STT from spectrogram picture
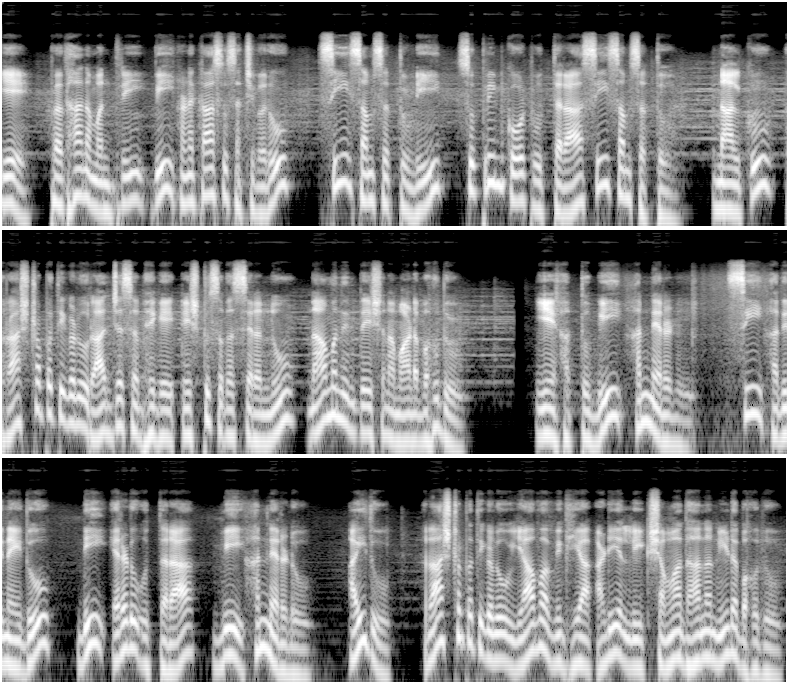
ಎ. ಪ್ರಧಾನಮಂತ್ರಿ, ಬಿ. ಹಣಕಾಸು ಸಚಿವರು, ಸಿ. ಸಂಸತ್ತು, ಡಿ. ಸುಪ್ರೀಂ ಕೋರ್ಟ್ ಉತ್ತರ, ಸಿ. ಸಂಸತ್ತು. ನಾಲ್ಕು, ರಾಷ್ಟ್ರಪತಿಗಳು ರಾಜ್ಯಸಭೆಗೆ ಎಷ್ಟು ಸದಸ್ಯರನ್ನು ನಾಮನಿರ್ದೇಶನ ಮಾಡಬಹುದು? ಎ. ಹತ್ತು, ಬಿ. ಹನ್ನೆರಡು. ಸಿ ಹದಿನೈದು, ಡಿ ಎರಡು ಉತ್ತರ ಬಿ ಹನ್ನೆರಡು. ಐದು, ರಾಷ್ಟ್ರಪತಿಗಳು ಯಾವ ವಿಧಿಯ ಅಡಿಯಲ್ಲಿ ಕ್ಷಮಾದಾನ ನೀಡಬಹುದು?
